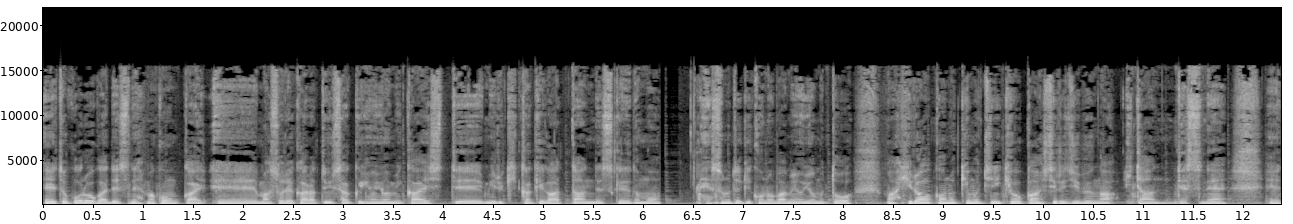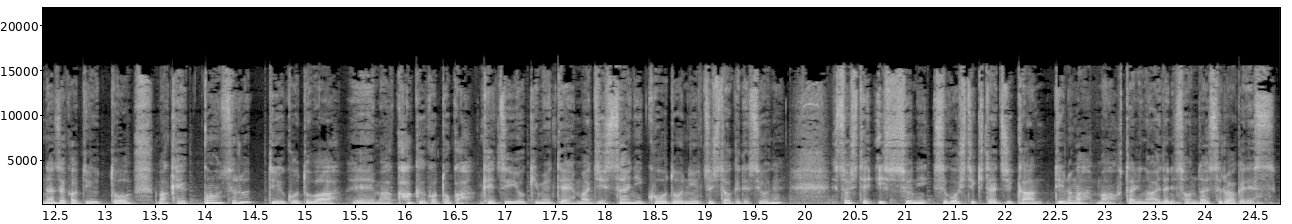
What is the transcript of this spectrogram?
えー、ところがですね、まあ、今回、えー、まあ、それからという作品を読み返してみるきっかけがあったんですけれども、その時この場面を読むと、まあ、平岡の気持ちに共感している自分がいたんですね。えー、なぜかというと、まあ、結婚するっていうことは、えー、まあ、覚悟とか決意を決めて、まあ、実際に行動に移したわけですよね。そして一緒に過ごしてきた時間っていうのが、まあ、二人の間に存在するわけです。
